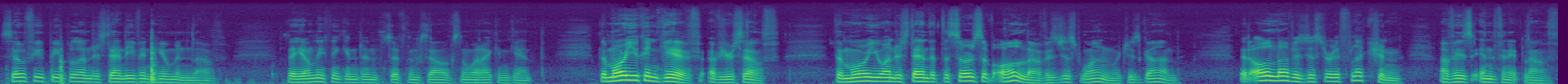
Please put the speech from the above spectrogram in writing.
So few people understand even human love. They only think in terms of themselves and what I can get. The more you can give of yourself, the more you understand that the source of all love is just one, which is God. That all love is just a reflection of His infinite love.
